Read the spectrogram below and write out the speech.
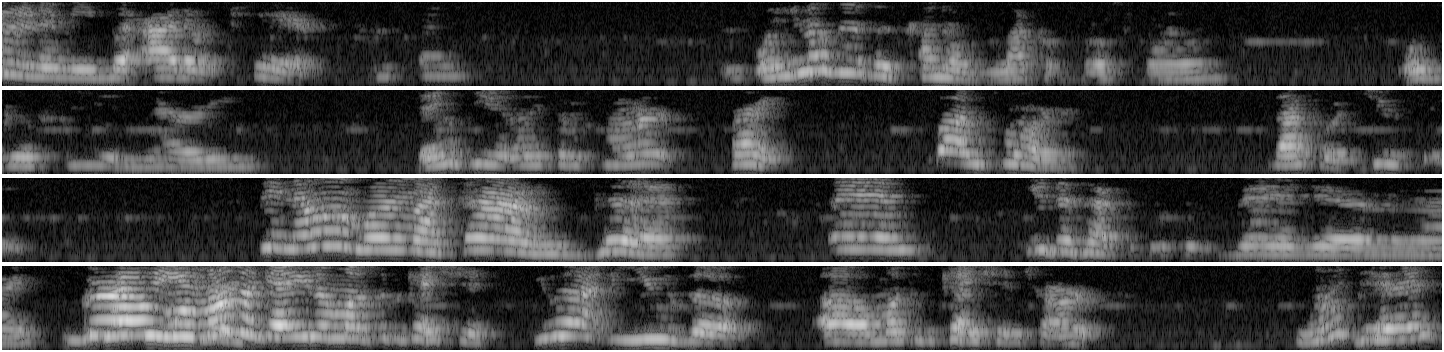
cuter than me, but I don't care. Well, you know this is kind of like a roast. Well, good for you, nerdy. Thank you. At least I'm smart. Right. But I'm smarter. That's what you think. See, now I'm learning my times good. And you just have to do this video, right? Girl, Let's when mama gave you the multiplication, you had to use a, a multiplication chart. No, I didn't.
